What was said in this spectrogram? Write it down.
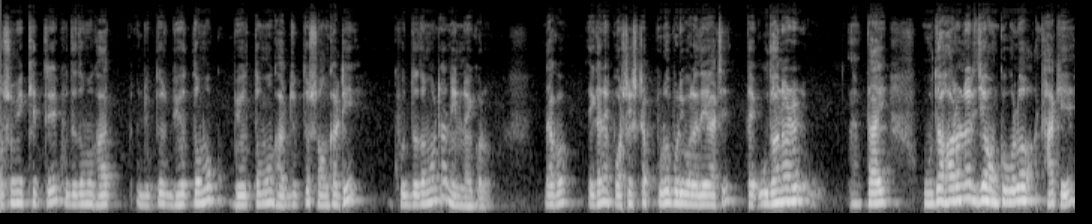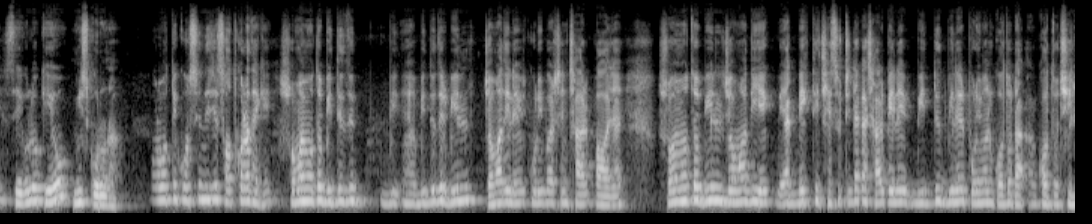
দশমিক ক্ষেত্রে ক্ষুদ্রতম ঘাত যুক্ত বৃহত্তম বৃহত্তম ঘাতযুক্ত সংখ্যাটি ক্ষুদ্রতমটা নির্ণয় করো। দেখো, এখানে প্রসেসটা পুরোপুরি বলে দেওয়া আছে। তাই উদাহরণের তাই উদাহরণের যে অঙ্কগুলো থাকে সেগুলো কেউ মিস করো না। পরবর্তী কোশ্চেন যে শতকরা থেকে, সময় মতো বিদ্যুৎ, বিদ্যুতের বিল জমা দিলে কুড়ি পার্সেন্ট ছাড় পাওয়া যায়। সময় মতো বিল জমা দিয়ে এক ব্যক্তি ছেষট্টি টাকা ছাড় পেলে বিদ্যুৎ বিলের পরিমাণ কত কত ছিল?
